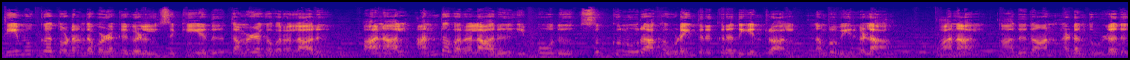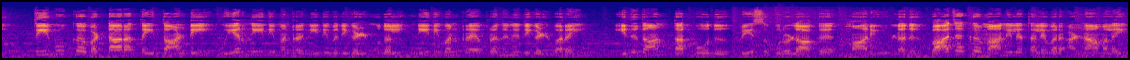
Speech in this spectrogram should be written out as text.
திமுக தொடர்ந்த வழக்குகளில் சிக்கியது தமிழக வரலாறு. ஆனால் அந்த வரலாறு இப்போது சுக்கு நூறாக உடைந்திருக்கிறது என்றால் நம்புவீர்களா? ஆனால் அதுதான் நடந்துள்ளது. திமுக வட்டாரத்தை தாண்டி உயர்நீதிமன்ற நீதிபதிகள் முதல் நீதிமன்ற பிரதிநிதிகள் வரை இதுதான் தற்போது பேசுபொருளாக மாறியுள்ளது. பாஜக மாநில தலைவர் அண்ணாமலை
